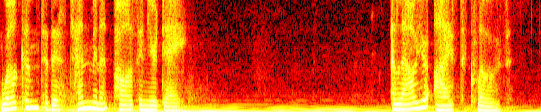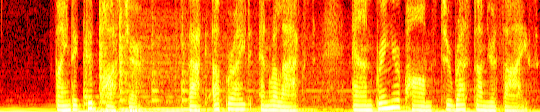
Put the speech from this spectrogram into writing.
Welcome to this 10 minute pause in your day. Allow your eyes to close. Find a good posture, back upright and relaxed, and bring your palms to rest on your thighs.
